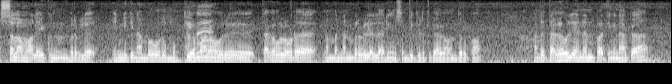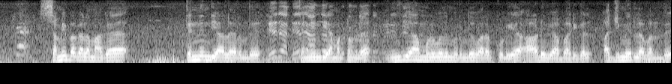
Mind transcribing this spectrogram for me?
அஸ்ஸலாமு அலைக்கும் நண்பர்களே. இன்றைக்கி நம்ம ஒரு முக்கியமான ஒரு தகவலோட நம்ம நண்பர்கள் எல்லாரையும் சந்திக்கிறதுக்காக வந்திருக்கோம். அந்த தகவல் என்னன்னு பார்த்தீங்கன்னாக்கா சமீப காலமாக தென்னிந்தியாவில் இருந்து தென்னிந்தியா மட்டும் இல்லை இந்தியா முழுவதும் இருந்து வரக்கூடிய ஆடு வியாபாரிகள் அஜ்மீரில் வந்து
